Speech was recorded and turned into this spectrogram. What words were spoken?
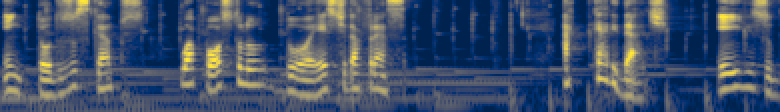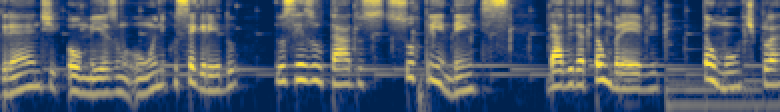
em todos os campos, o apóstolo do oeste da França. A caridade Eis o grande ou mesmo o único segredo dos resultados surpreendentes da vida tão breve, tão múltipla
